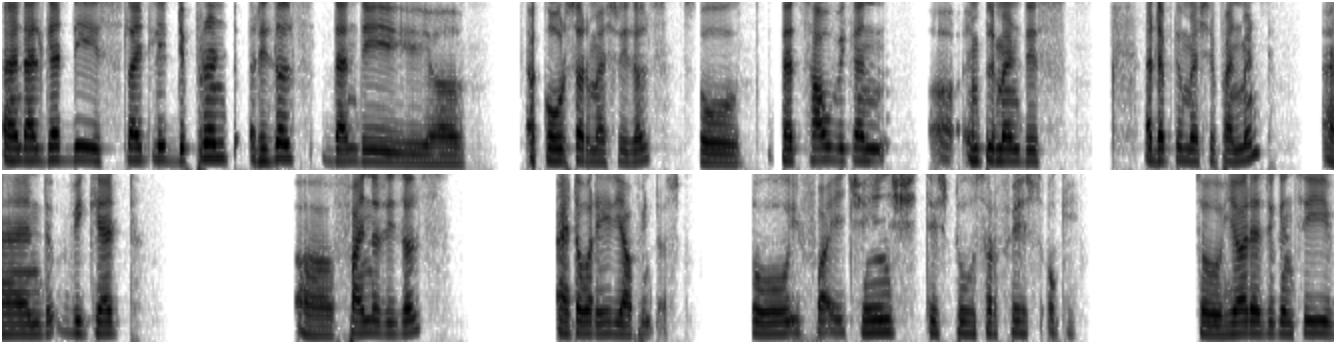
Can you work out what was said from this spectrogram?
and I'll get the slightly different results than the uh, a coarser mesh results. So that's how we can uh, implement this adaptive mesh refinement and we get uh, final results at our area of interest. So if I change this to surface okay. So here as you can see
